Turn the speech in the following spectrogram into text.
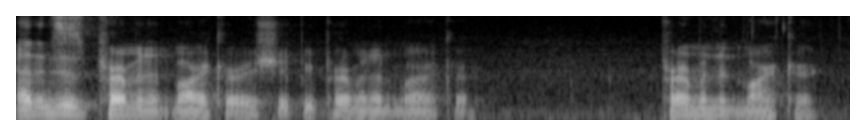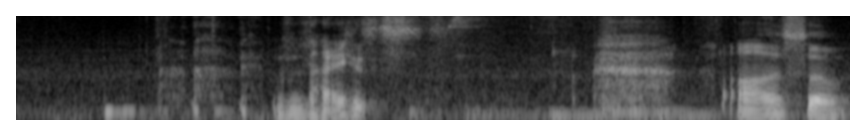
and this is permanent marker. It should be permanent marker. Permanent marker. Nice. Awesome.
